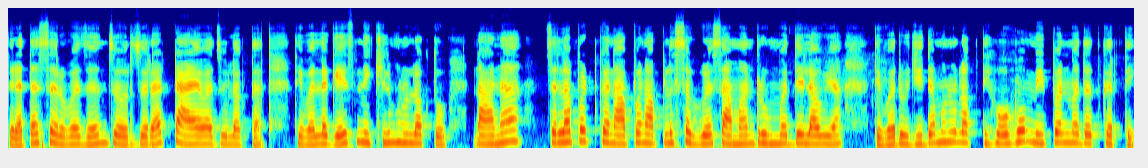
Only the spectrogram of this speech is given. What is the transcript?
तर आता सर्वजण जोरजोरात टाळ्या वाजू लागतात. तेव्हा लगेच निखिल म्हणू लागतो नाना चला पटकन आपण आपलं सगळं सामान रूममध्ये लावूया. तेव्हा रुजिदा म्हणू लागते हो हो मी पण मदत करते.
